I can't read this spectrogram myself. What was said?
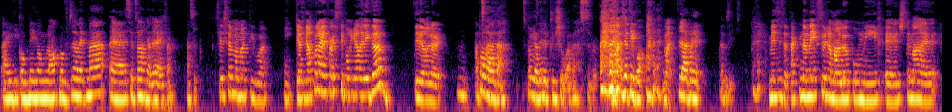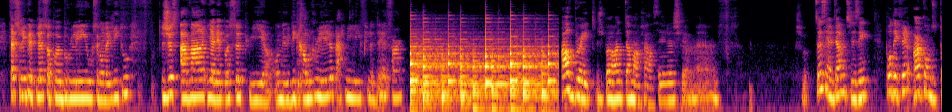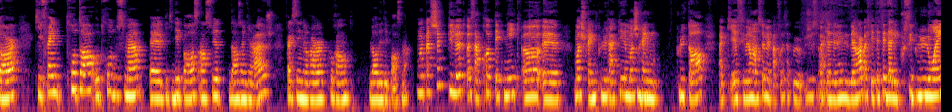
avec des combinaisons glantes. Mais vous dire honnêtement, euh, c'est le fun de regarder la F1. Merci. c'est le seul moment que tu vois. Mm. Puis regarde pas la F1 si c'est pour regarder les gars, t'es vers le. Mm. À part là avant. Tu peux regarder le plus chaud avant si tu veux. Ouais. Je t'ai vois. Ouais. Puis après, vas-y. Mais c'est ça. Fait que Nomex, c'est vraiment là pour venir euh, justement euh, s'assurer que le pilote soit pas brûlé au second degré et tout. Juste avant, il n'y avait pas ça, puis euh, on a eu des grands brûlés là, parmi les pilotes de F1. Outbreak. Je vraiment le terme en français. Là. Je suis comme. euh, je sais pas. Ça, c'est un terme utilisé pour décrire un conducteur qui freine trop tard ou trop doucement euh, puis qui dépasse ensuite dans un virage. Fait que c'est une erreur courante lors des dépassements. Ouais, parce que chaque pilote a sa propre technique, a euh, moi je freine plus rapide, moi je freine plus tard. C'est vraiment ça, mais parfois ça peut juste occasionner des erreurs parce que tu essaies d'aller pousser plus loin.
